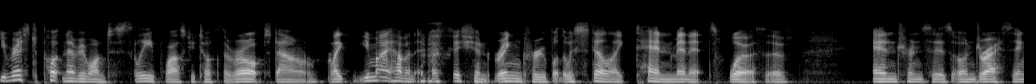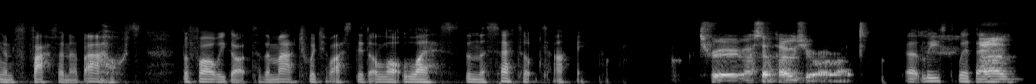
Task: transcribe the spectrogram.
you risked putting everyone to sleep whilst you took the ropes down. Like you might have an efficient ring crew, but there was still like ten minutes worth of entrances, undressing, and faffing about before we got to the match, which lasted a lot less than the setup time. True. I suppose you're all right. At least with um, Um,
